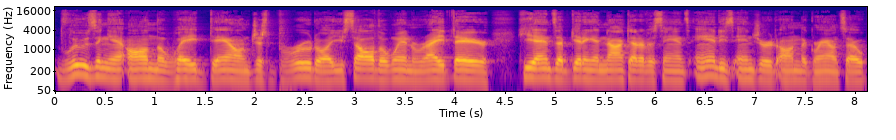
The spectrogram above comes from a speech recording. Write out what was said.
losing it on the way down. Just brutal. You saw the win right there. He ends up getting it knocked out of his hands and he's injured on the ground. So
